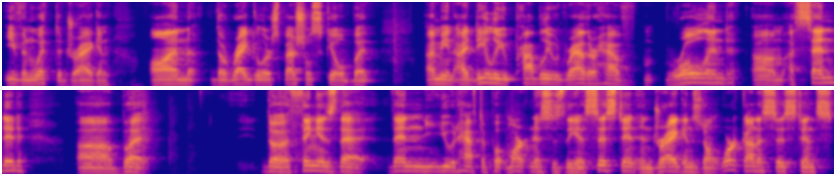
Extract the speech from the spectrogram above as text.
even with the dragon, on the regular special skill. But I mean, ideally, you probably would rather have Roland um, ascended, uh, but the thing is that then you would have to put Martinus as the assistant, and dragons don't work on assistants.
